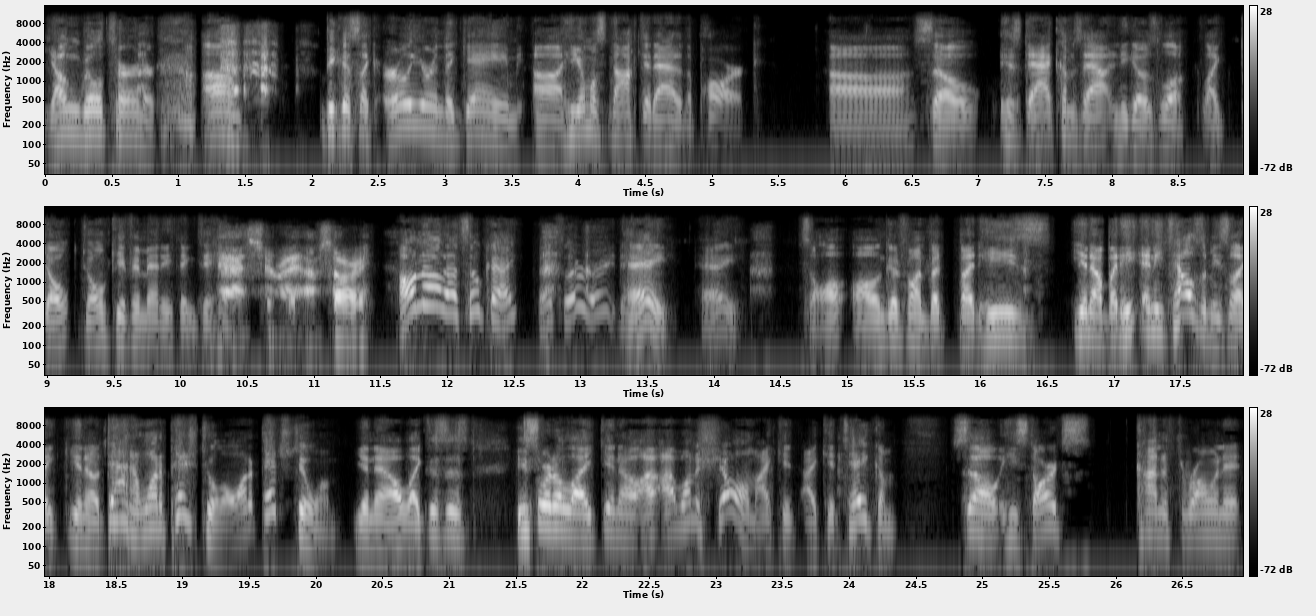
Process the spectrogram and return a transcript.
young Will Turner. Um, because like earlier in the game, uh, he almost knocked it out of the park. Uh, so his dad comes out and he goes, "Look, like don't don't give him anything to hit." Yes, you're right. I'm sorry. Oh no, that's okay. That's all right. Hey, hey, it's all all in good fun. But but he's you know, but he and he tells him he's like, you know, Dad, I want to pitch to him. I want to pitch to him. You know, like this is he's sort of like, you know, I, I want to show him I could I could take him. So he starts kind of throwing it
